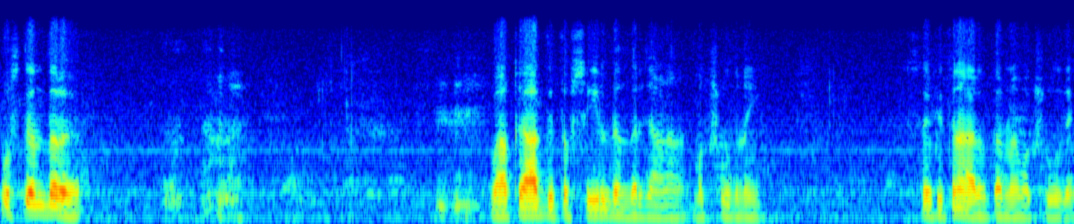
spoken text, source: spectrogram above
اس دے اندر واقعات دی تفصیل دے اندر جانا مقصود نہیں۔ صرف اتنا عرض کرنا مقصود ہے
